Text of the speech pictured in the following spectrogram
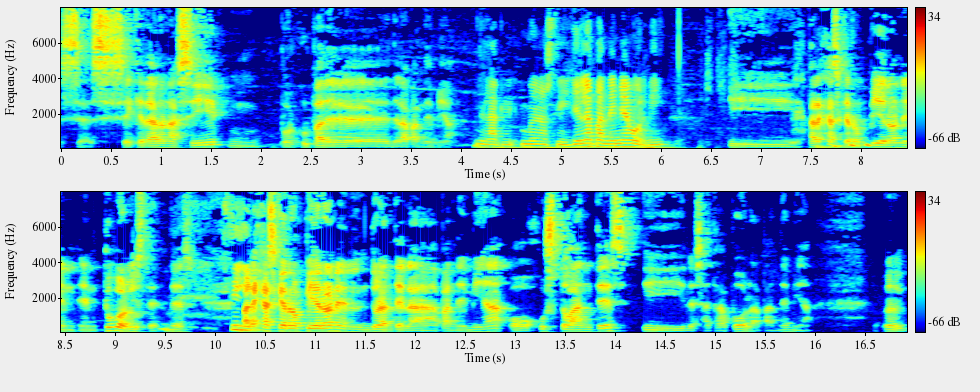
se, se quedaron así mm, por culpa de, de la pandemia. De la cri- bueno, sí, yo en la pandemia volví. Y parejas que rompieron en... en- Tú volviste, Parejas que rompieron en- durante la pandemia o justo antes y les atrapó la pandemia. Eh,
